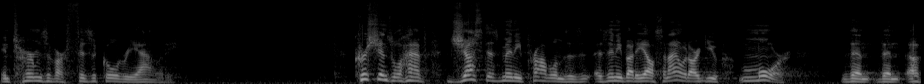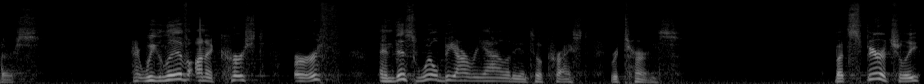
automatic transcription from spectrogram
in terms of our physical reality. Christians will have just as many problems as, as anybody else, and I would argue more than, than others. We live on a cursed earth, and this will be our reality until Christ returns. But spiritually,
